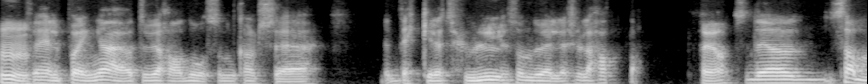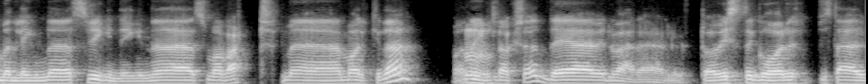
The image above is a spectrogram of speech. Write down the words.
mm. For hele poenget er jo at du vil ha noe som kanskje dekker et hull som du ellers ville hatt, da. Ja. Så det å sammenligne svingningene som har vært med markedet på en Mm. enkelt aksje, det vil være lurt. Og hvis det går, hvis det er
